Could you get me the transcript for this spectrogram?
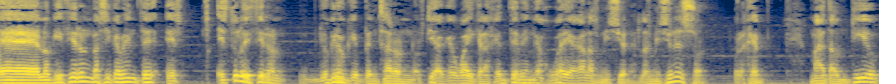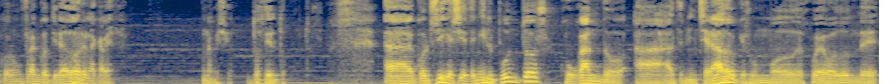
Eh, lo que hicieron básicamente es, esto lo hicieron, yo creo que pensaron, hostia, qué guay, que la gente venga a jugar y haga las misiones. Las misiones son, Por ejemplo, mata a un tío con un francotirador en la cabeza. Una misión, 200 puntos. Ah, consigue 7000 puntos jugando a trincherado, que es un modo de juego donde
